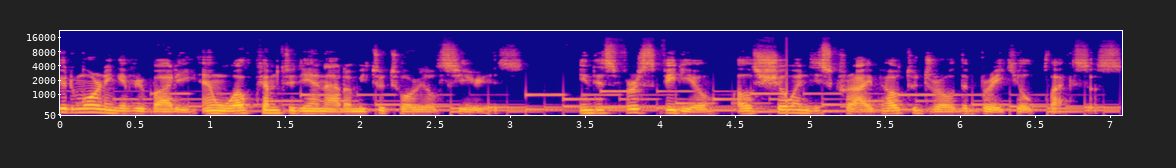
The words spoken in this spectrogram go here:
Good morning everybody and welcome to the anatomy tutorial series. In this first video, I'll show and describe how to draw the brachial plexus.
